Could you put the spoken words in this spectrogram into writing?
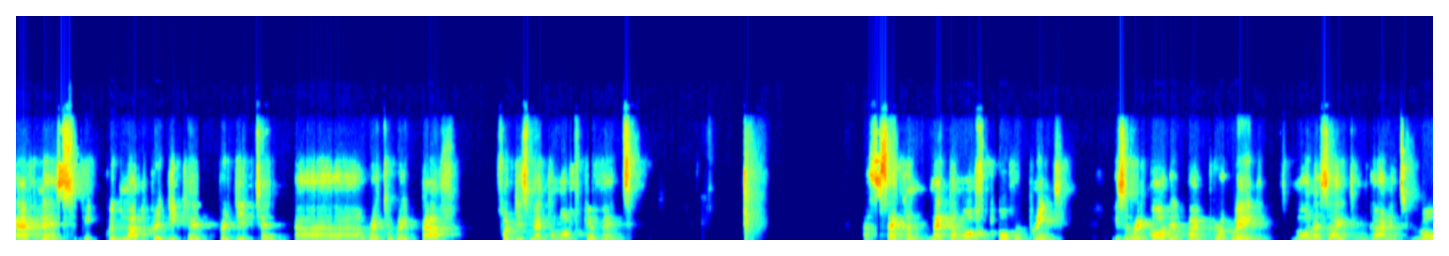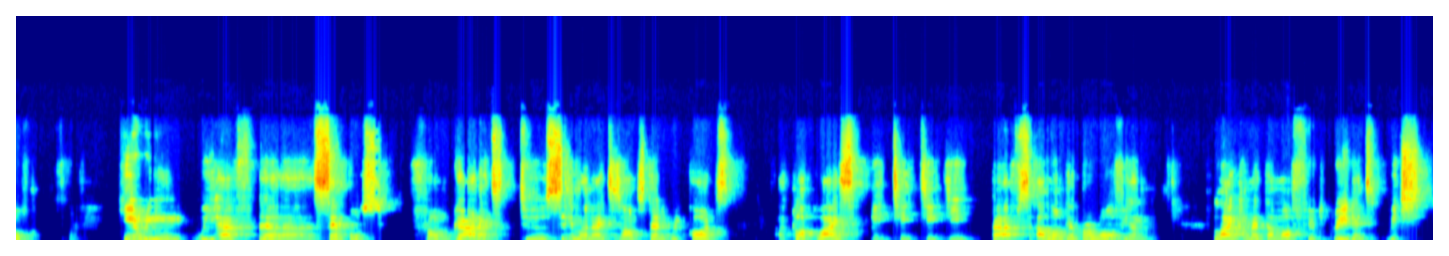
evidence, we could not predict, predict uh, retrograde path for this metamorphic event. A second metamorphic overprint is recorded by prograde monazite and garnet growth. Here we, we have the samples from garnet to sillimanite zones that records clockwise PTTD paths along a Barrovian-like metamorphic gradient, which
